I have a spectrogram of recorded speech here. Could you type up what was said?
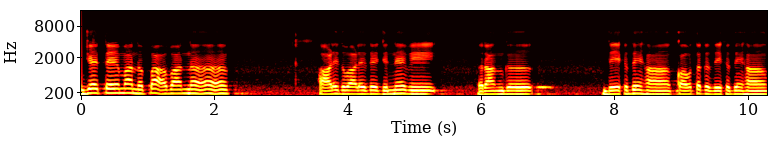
ਜੇਤੇ ਮਨ ਭਾਵਨ। ਆਲੇ ਦੁਆਲੇ ਦੇ ਜਿੰਨੇ ਵੀ ਰੰਗ ਦੇਖਦੇ ਹਾਂ, ਕੌਤਕ ਦੇਖਦੇ ਹਾਂ,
